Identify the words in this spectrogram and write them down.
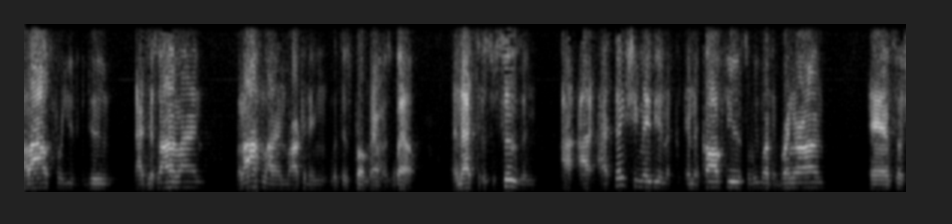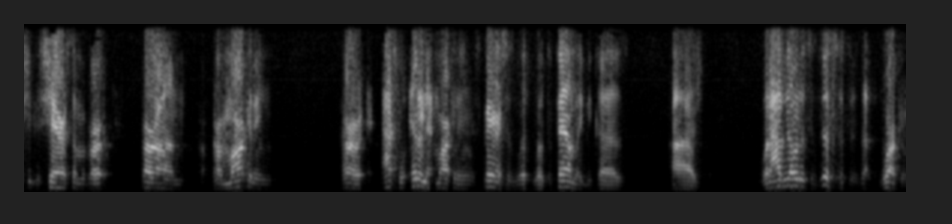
allows for you to do not just online but offline marketing with this program as well. And that's Sister Susan I, I, I think she may be in the in the call queue, so we want to bring her on. and so she can share some of her her um, her marketing, her actual internet marketing experiences with with the family because uh, what I've noticed is this sister's working.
